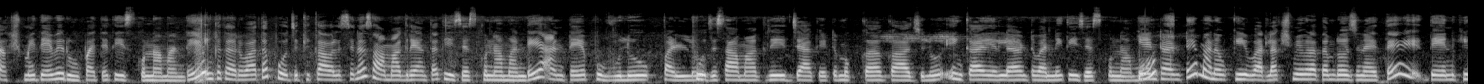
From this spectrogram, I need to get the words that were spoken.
లక్ష్మీదేవి రూప్ అయితే తీసుకున్నామండి. ఇంకా తర్వాత పూజకి కావలసిన సామాగ్రి అంతా తీసేసుకున్నామండి. అంటే పువ్వులు పళ్ళు పూజ సామాగ్రి జాకెట్ ముక్క గాజులు ఇంకా ఇలాంటివన్నీ తీసేసుకున్నాము. ఏంటంటే మనకి వరలక్ష్మి వ్రతం రోజునైతే దేనికి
